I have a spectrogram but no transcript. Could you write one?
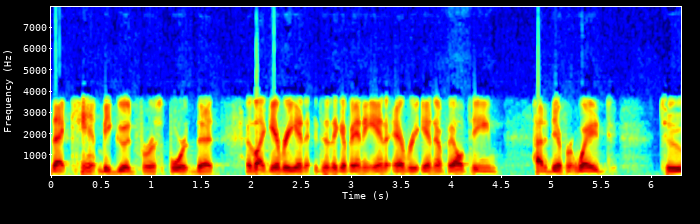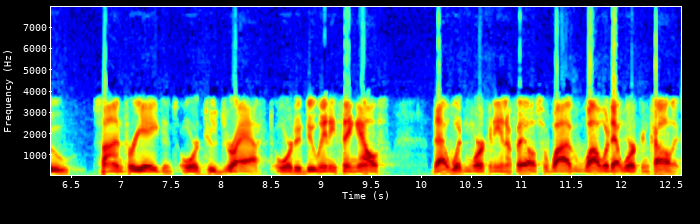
that can't be good for a sport that it's like every to think if any every NFL team had a different way to sign free agents or to draft or to do anything else that wouldn't work in the NFL. So why why would that work in college?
